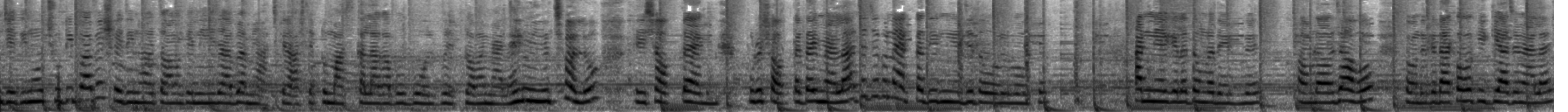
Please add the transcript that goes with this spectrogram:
যেদিন ও ছুটি পাবে, সেদিন হয়তো আমাকে নিয়ে যাবে। আমি আজকে আসলে একটু মাস্কা লাগাবো, বলব, একটু আমার মেলায় নিয়ে চলো। এই সপ্তাহ এক, পুরো সপ্তাহটাই মেলা আছে, যে কোনো একটা দিন নিয়ে যেতে বলব ওকে। আর নিয়ে গেলে তোমরা দেখবে। আমরাও যাব, তোমাদেরকে দেখাবো কী কী আছে মেলায়।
